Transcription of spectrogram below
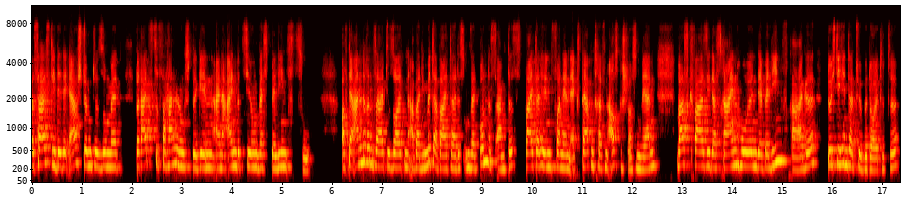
Das heißt, die DDR stimmte somit bereits zu Verhandlungsbeginn einer Einbeziehung Westberlins zu. Auf der anderen Seite sollten aber die Mitarbeiter des Umweltbundesamtes weiterhin von den Expertentreffen ausgeschlossen werden, was quasi das Reinholen der Berlin-Frage durch die Hintertür bedeutete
